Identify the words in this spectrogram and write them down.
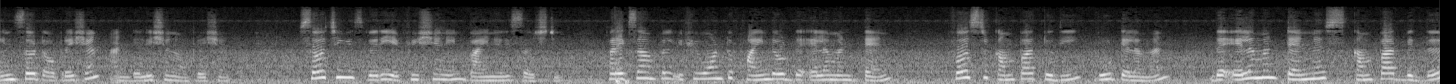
insert operation and deletion operation. Searching is very efficient in binary search tree. For example, if you want to find out the element 10, first compare to the root element. The element 10 is compared with the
